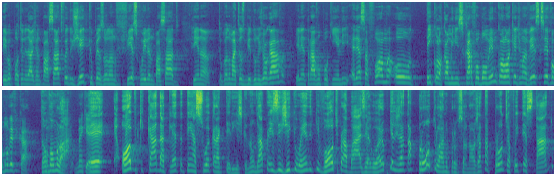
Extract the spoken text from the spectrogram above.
teve oportunidade ano passado, foi do jeito que o Pesolano fez com ele ano passado? Quando o Matheus Bidu não jogava, ele entrava um pouquinho ali. É dessa forma ou tem que colocar o menino, se o cara for bom mesmo, coloque de uma vez, que se for bom, vai ficar. Então vamos lá. Como é que é? é? é óbvio que cada atleta tem a sua característica. Não dá para exigir que o Hendrick volte para a base agora, porque ele já está pronto lá no profissional, já está pronto, já foi testado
